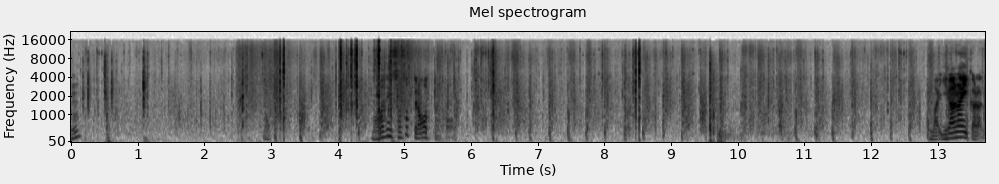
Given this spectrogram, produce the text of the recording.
ん？マガジン刺さってなかったのか。まあいらないからね。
